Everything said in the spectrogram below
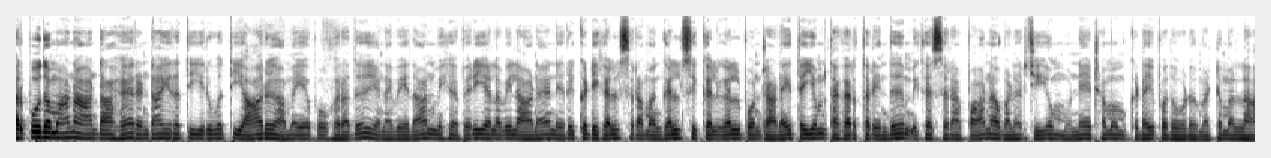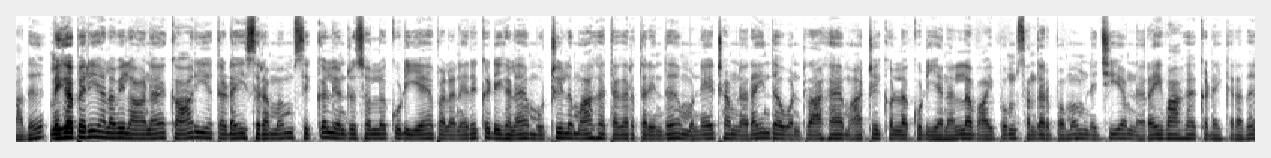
அற்புதமான ஆண்டாக இரண்டாயிரத்தி இருபத்தி ஆறு அமைய போகிறது. எனவேதான் மிக பெரிய அளவிலான நெருக்கடிகள் சிரமங்கள் சிக்கல்கள் போன்ற அனைத்தையும் தகர்த்தறிந்து மிக சிறப்பான வளர்ச்சியும் முன்னேற்றமும் கிடைப்பதோடு மட்டுமல்லாது மிகப்பெரிய அளவிலான காரிய தடை சிரமம் சிக்கல் என்று சொல்லக்கூடிய பல நெருக்கடிகளை முற்றிலுமாக தகர்த்தறிந்து முன்னேற்றம் நிறைந்த ஒன்றாக மாற்றிக்கொள்ளக்கூடிய நல்ல வாய்ப்பும் சந்தர்ப்பமும் நிச்சயம் நிறைவாக கிடைக்கிறது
